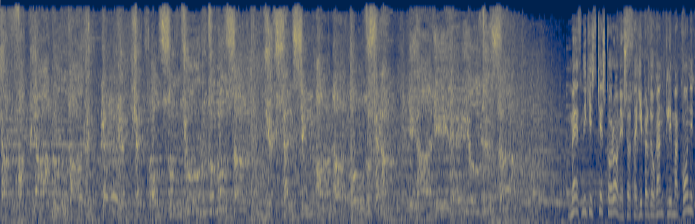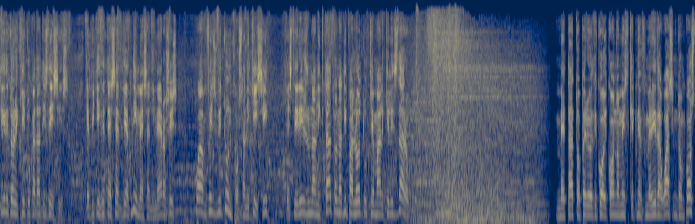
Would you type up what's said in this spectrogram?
Şafak yağmurlar bereket olsun yurdumuza Yükselsin Anadolu selam hilaliyle yıldıza Με εθνικιστικές κορώνες, ο Ταγί Περντογάν κλιμακώνει τη ρητορική του κατά τη Δύση. Επιτίθεται σε διεθνή μέσα ενημέρωσης που αμφισβητούν πως θα νικήσει και στηρίζουν ανοιχτά τον αντίπαλό του Κεμάλ Κιλιτζδάρογλου. Μετά το περιοδικό Economist και την εφημερίδα Washington Post,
